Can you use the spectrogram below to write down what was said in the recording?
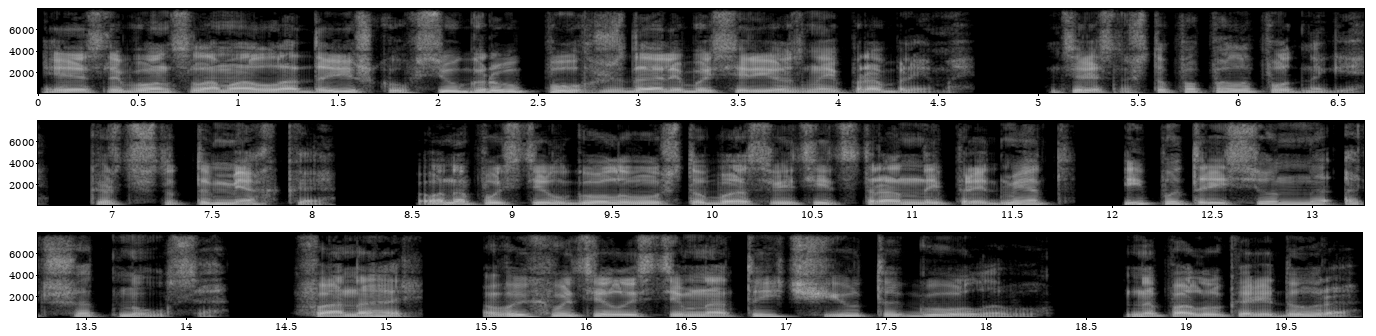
Если бы он сломал лодыжку, всю группу ждали бы серьезные проблемы. Интересно, что попало под ноги? Кажется, что-то мягкое. Он опустил голову, чтобы осветить странный предмет, и потрясенно отшатнулся. Фонарь выхватил из темноты чью-то голову. На полу коридора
